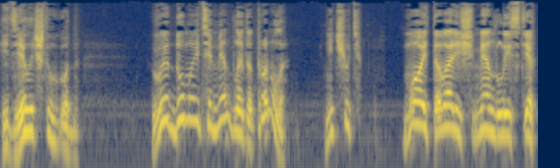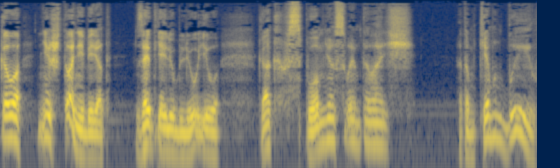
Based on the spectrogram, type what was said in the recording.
и делать что угодно — вы думаете, Мендла это тронуло? Ничуть. Мой товарищ Мендл из тех, кого ничто не берет. За это я люблю его. Как вспомню о своем товарище, о том, кем он был,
